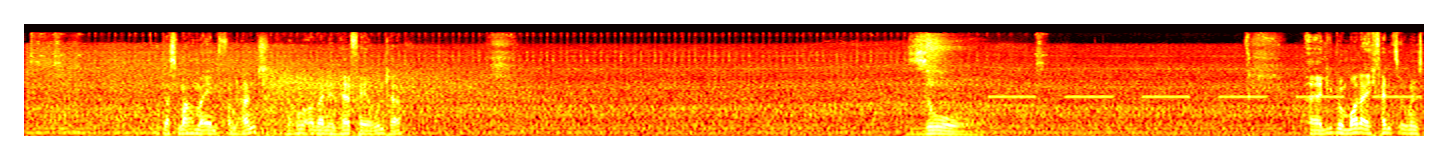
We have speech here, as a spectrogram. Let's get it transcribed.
Und das machen wir eben von Hand. Dann holen wir aber den Helfer hier runter. So. Äh, liebe Modder, ich fände es übrigens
